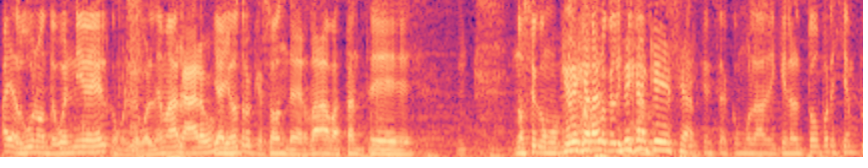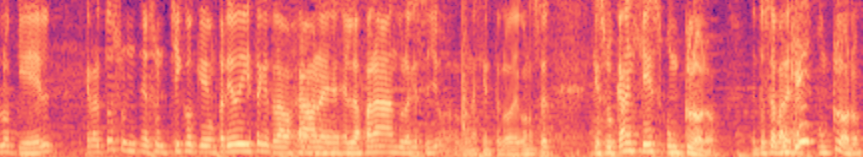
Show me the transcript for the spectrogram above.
Hay algunos de buen nivel, como el de Waldemar, Claro. y hay otros que son de verdad bastante. No sé cómo. Que dejan- dejan que desear. Como la de Queraltó, por ejemplo, que él. Queraltó es un, es un chico que un periodista que trabajaba en, en la farándula, qué sé yo, alguna gente lo debe conocer, que su canje es un cloro. Entonces aparece qué? un cloro,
